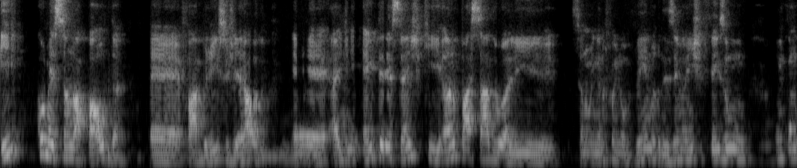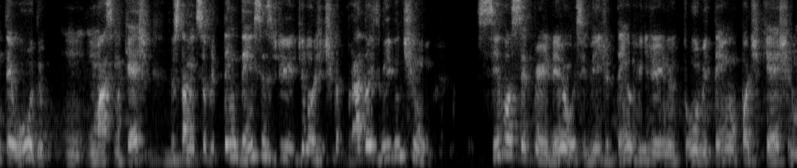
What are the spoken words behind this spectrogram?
E, começando a pauta, é, Fabrício, Geraldo, é, é, interessante que ano passado ali, se eu não me engano, foi em novembro, dezembro, a gente fez um, um conteúdo, um, um Máxima Cash, justamente sobre tendências de, de logística para 2021. Se você perdeu esse vídeo, tem o vídeo aí no YouTube, tem o podcast no,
